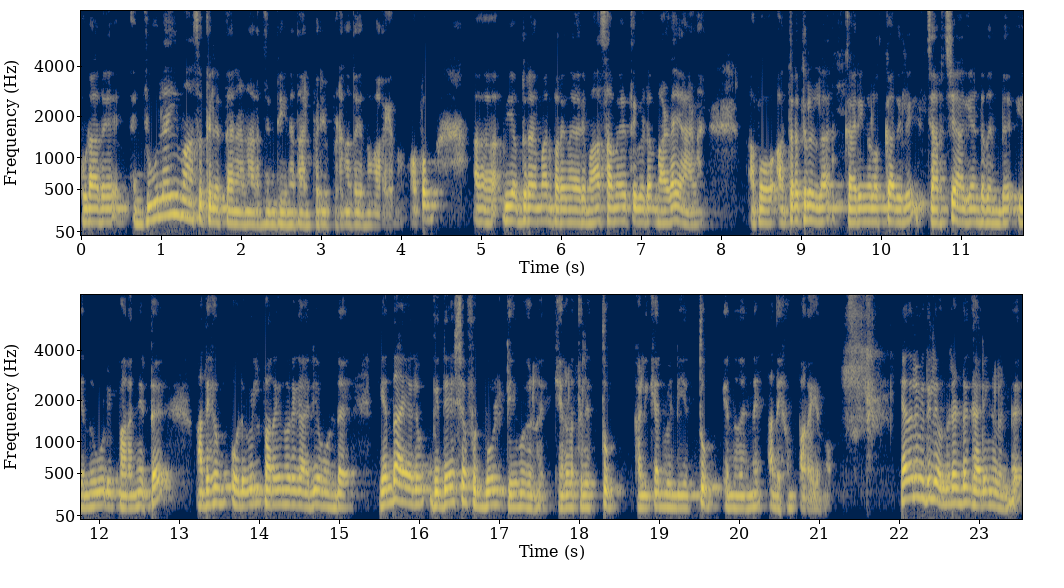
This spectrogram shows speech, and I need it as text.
കൂടാതെ ജൂലൈ മാസത്തിലെത്താനാണ് അർജന്റീന താല്പര്യപ്പെടുന്നത് എന്ന് പറയുന്നു. അപ്പം വി അബ്ദുറഹ്മാൻ പറയുന്ന കാര്യം ആ സമയത്ത് ഇവിടെ മഴയാണ്. അപ്പോൾ അത്തരത്തിലുള്ള കാര്യങ്ങളൊക്കെ അതിൽ ചർച്ചയാകേണ്ടതുണ്ട് എന്നുകൂടി പറഞ്ഞിട്ട് അദ്ദേഹം ഒടുവിൽ പറയുന്ന ഒരു കാര്യമുണ്ട് എന്തായാലും വിദേശ ഫുട്ബോൾ ടീമുകൾ കേരളത്തിലെത്തും കളിക്കാൻ വേണ്ടി എത്തും എന്ന് തന്നെ അദ്ദേഹം പറയുന്നു. ഏതായാലും ഇതിൽ ഒന്ന് രണ്ട് കാര്യങ്ങളുണ്ട്.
